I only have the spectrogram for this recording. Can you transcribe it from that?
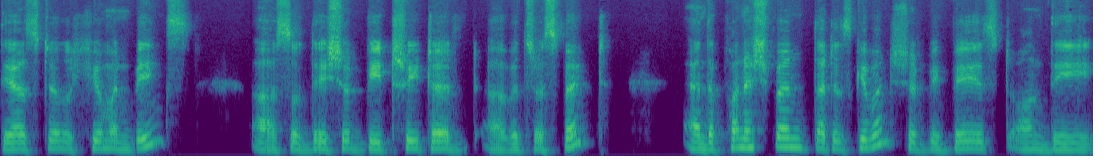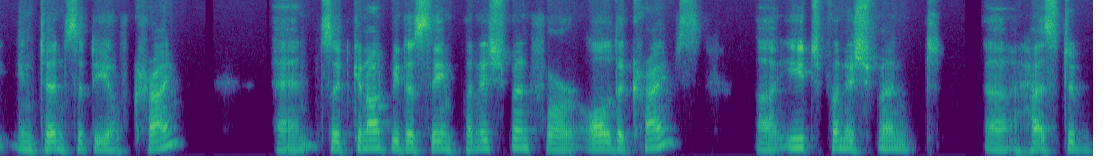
they are still human beings. so they should be treated with respect and the punishment that is given should be based on the intensity of crime. And so it cannot be the same punishment for all the crimes. Uh, each punishment uh, has to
